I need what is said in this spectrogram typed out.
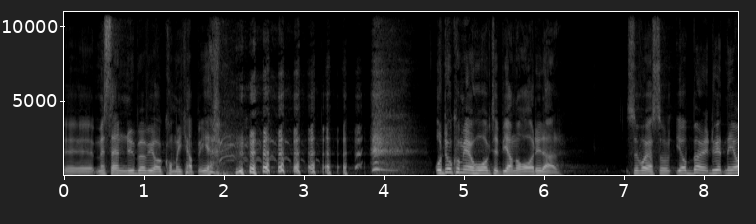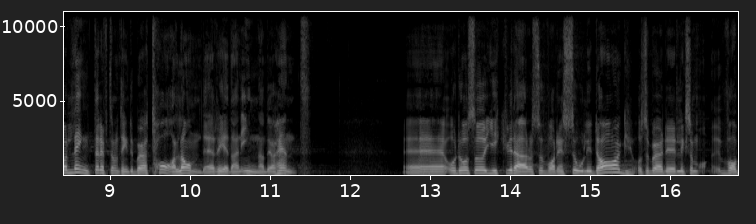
Eh, men sen nu behöver jag komma ikapp er. och då kommer jag ihåg typ januari där. Så var jag så, jag började, du vet när jag längtar efter någonting, då börjar jag tala om det redan innan det har hänt. Eh, och då så gick vi där och så var det en solig dag och så började det liksom, var,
